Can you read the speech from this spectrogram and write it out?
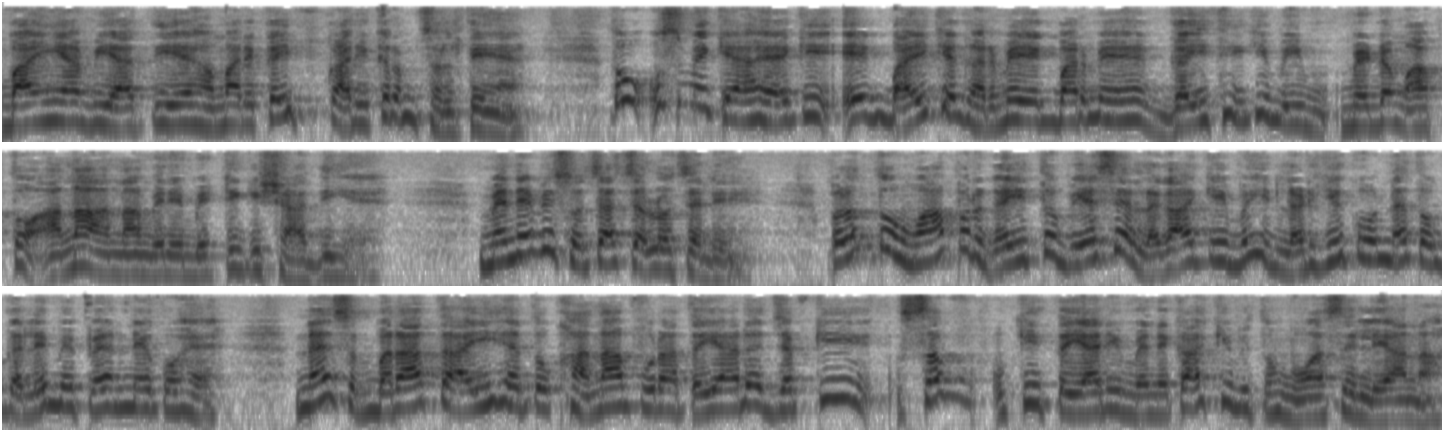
बाइया भी आती है, हमारे कई कार्यक्रम चलते हैं। तो उसमें क्या है कि एक बाई के घर में एक बार मैं गई थी कि मैडम, आप तो आना आना मेरे बेटी की शादी है। मैंने भी सोचा, चलो चले। परंतु वहाँ पर गई तो वैसे लगा कि भाई लड़की को न तो गले में पहनने को है न बारात आई है तो खाना पूरा तैयार है जबकि सब की तैयारी मैंने कहा कि भी तुम वहाँ से ले आना।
